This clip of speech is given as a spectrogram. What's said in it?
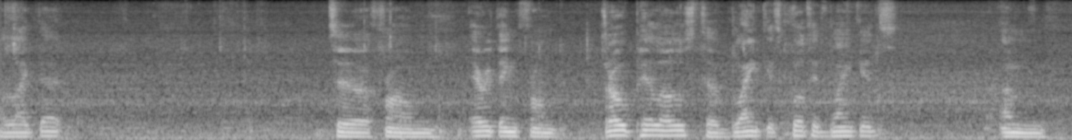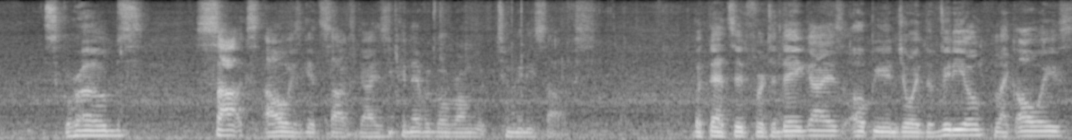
I like that. To from everything from throw pillows to blankets, quilted blankets, um, scrubs, socks. I always get socks, guys. You can never go wrong with too many socks. But that's it for today, guys. Hope you enjoyed the video. Like always,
